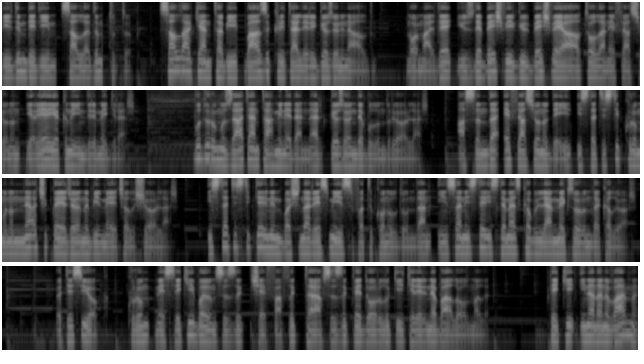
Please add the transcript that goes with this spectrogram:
Bildim dediğim, salladım tuttu. Sallarken tabii bazı kriterleri göz önüne aldım. Normalde %5,5 veya 6 olan enflasyonun yarıya yakını indirime girer. Bu durumu zaten tahmin edenler göz önünde bulunduruyorlar. Aslında enflasyonu değil, istatistik kurumunun ne açıklayacağını bilmeye çalışıyorlar. İstatistiklerinin başına resmi sıfatı konulduğundan insan ister istemez kabullenmek zorunda kalıyor. Ötesi yok. Kurum, mesleki bağımsızlık, şeffaflık, tarafsızlık ve doğruluk ilkelerine bağlı olmalı. Peki inananı var mı?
